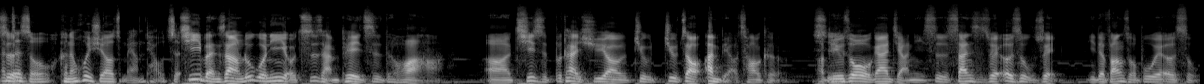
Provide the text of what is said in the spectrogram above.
那这时候可能会需要怎么样调整？基本上，如果你有资产配置的话，哈啊，其实不太需要就就照按表操课啊。比如说我刚才讲，你是三十岁、二十五岁，你的防守部位二十五，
